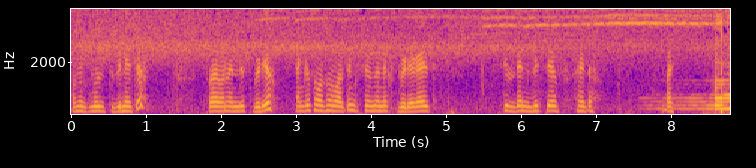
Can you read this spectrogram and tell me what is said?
coming close to the nature so I want in this video thank you so much for watching see in the next video guys till then be safe है त बाई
